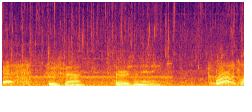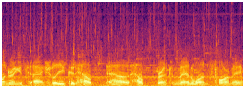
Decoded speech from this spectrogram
Yes. Who's that? There isn't any. Well, I was wondering if actually you could help uh, help recommend one for me.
